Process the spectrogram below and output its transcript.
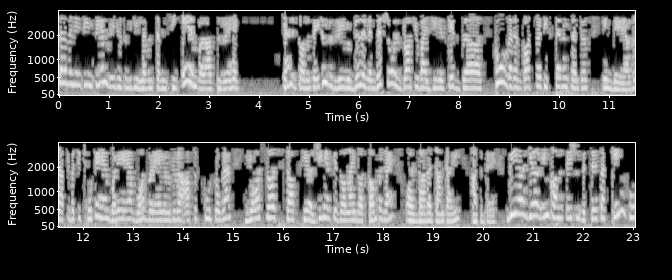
7:18 p.m. रेडियो जिंदगी 11:70 a.m. पर आप सुन रहे हैं Candid Conversations with Renu Dhillon and this show is brought to you by Genius Kids, the school that has got 37 centers in Bay Area. अगर आपके बच्चे छोटे हैं बड़े हैं बहुत बड़े हैं you're looking for after school program, your search stops here. geniuskidsonline.com for more information. We are here in conversation with Teresa Keng who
